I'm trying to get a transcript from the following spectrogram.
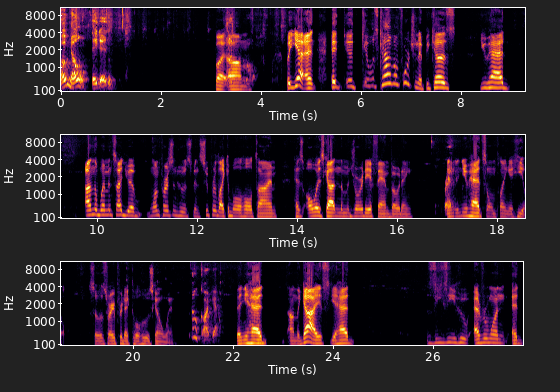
Oh no, they didn't. But um but yeah, and it, it it was kind of unfortunate because you had on the women's side you have one person who's been super likable the whole time, has always gotten the majority of fan voting, Right. and then you had someone playing a heel. So it was very predictable who was going to win. oh god, yeah. Then you had on the guys, you had ZZ who everyone had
